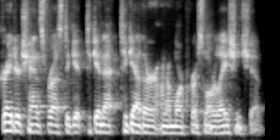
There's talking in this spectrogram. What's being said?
greater chance for us to get to get together on a more personal relationship.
